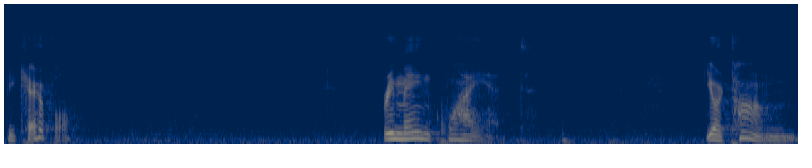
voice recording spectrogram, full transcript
be careful. Remain quiet. Your tongue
